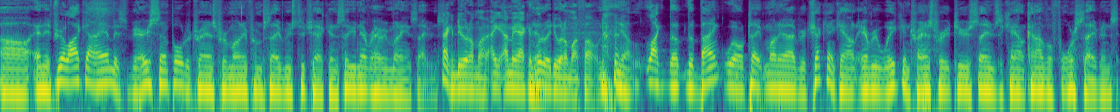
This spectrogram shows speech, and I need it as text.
Uh, and if you're like I am, it's very simple to transfer money from savings to checking, so you never have any money in savings. I can do it on my. I, I mean, I can literally do it on my phone. know, like the, the bank will take money out of your checking account every week and transfer it to your savings account, kind of a forced savings.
